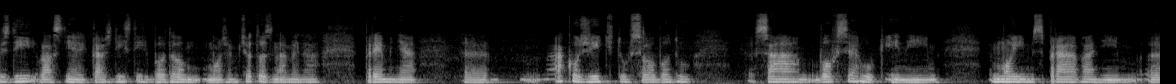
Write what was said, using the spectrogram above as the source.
vždy vlastne každý z tých bodov môžem, čo to znamená pre mňa, e, ako žiť tú slobodu sám vo vzťahu k iným, mojim správaním, e,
